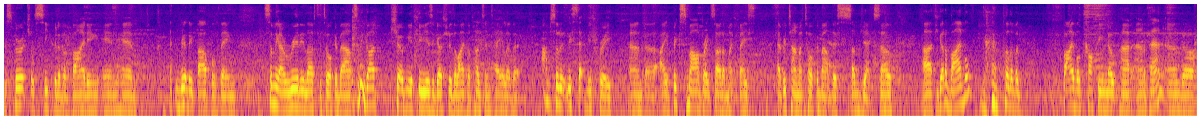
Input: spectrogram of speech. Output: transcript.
the spiritual secret of abiding in Him. really powerful thing, something I really love to talk about, something God showed me a few years ago through the life of Hudson Taylor that absolutely set me free, and uh, I, a big smile breaks out on my face every time I talk about this subject. So uh, if you've got a Bible, pull up a Bible, coffee, notepad, and a pen, and uh,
